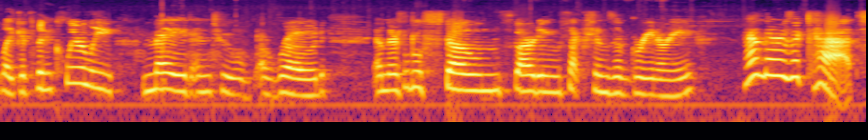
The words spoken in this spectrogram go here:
like it's been clearly made into a road. And there's little stones guarding sections of greenery. And there's a cat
